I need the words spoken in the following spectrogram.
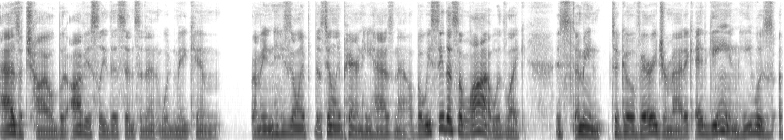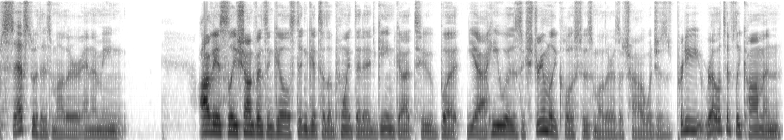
as a child, but obviously this incident would make him. I mean, he's the only that's the only parent he has now. But we see this a lot with like, it's. I mean, to go very dramatic, Ed Gein, he was obsessed with his mother, and I mean, obviously Sean Vincent Gillis didn't get to the point that Ed Gein got to, but yeah, he was extremely close to his mother as a child, which is pretty relatively common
